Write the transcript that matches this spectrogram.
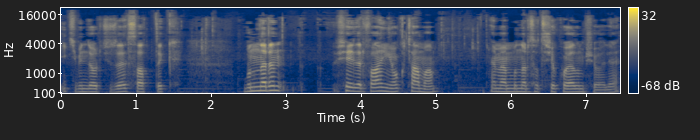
2400'e sattık. Bunların şeyleri falan yok. Tamam. Hemen bunları satışa koyalım şöyle.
